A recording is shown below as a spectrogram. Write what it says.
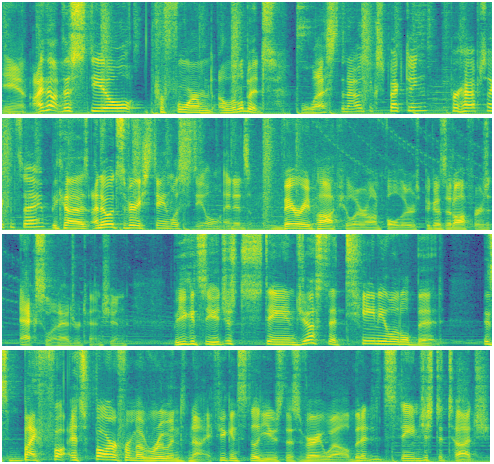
And I thought this steel performed a little bit less than I was expecting, perhaps I could say, because I know it's a very stainless steel and it's very popular on folders because it offers excellent edge retention. But you can see it just stained just a teeny little bit. It's by far, it's far from a ruined knife. You can still use this very well, but it did stain just a touch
